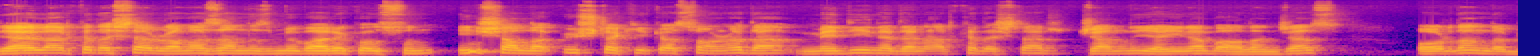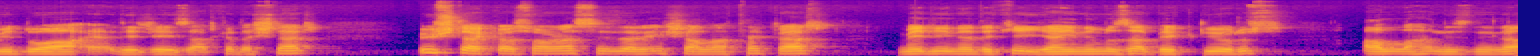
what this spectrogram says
Değerli arkadaşlar Ramazanınız mübarek olsun. İnşallah 3 dakika sonra da Medine'den arkadaşlar canlı yayına bağlanacağız. Oradan da bir dua edeceğiz arkadaşlar. 3 dakika sonra sizleri inşallah tekrar Medine'deki yayınımıza bekliyoruz. Allah'ın izniyle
